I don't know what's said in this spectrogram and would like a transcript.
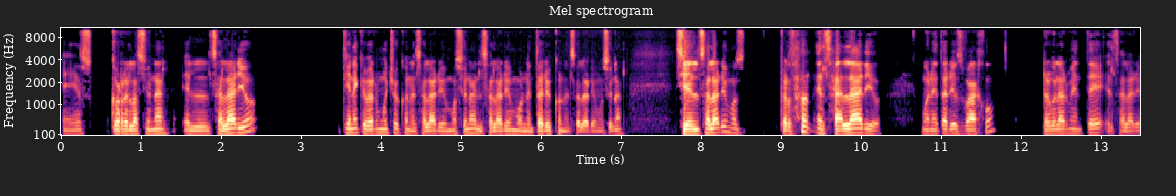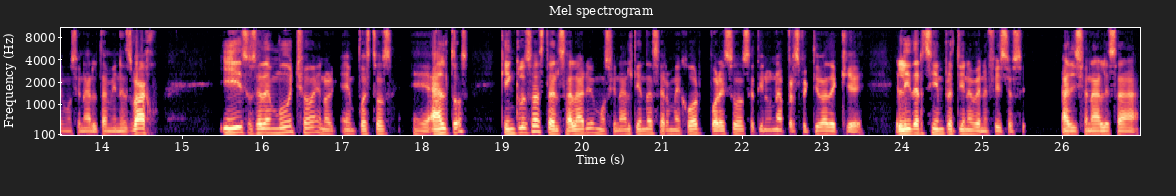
es correlacional. El salario tiene que ver mucho con el salario emocional, el salario monetario con el salario emocional. Si el salario, perdón, el salario monetario es bajo, regularmente el salario emocional también es bajo. Y sucede mucho en, puestos eh, altos que incluso hasta el salario emocional tiende a ser mejor, por eso se tiene una perspectiva de que el líder siempre tiene beneficios adicionales a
